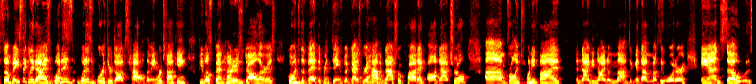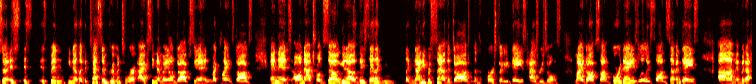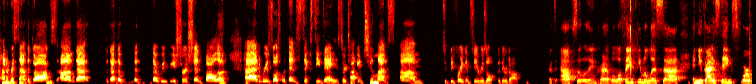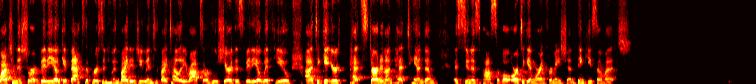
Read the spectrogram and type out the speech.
so basically guys what is what is worth your dog's health i mean we're talking people spend hundreds of dollars going to the vet different things but guys we have a natural product all natural um, for only 25 and 99 a month. You can get that monthly order. And so so it's it's it's been, you know, like the test and proven to work. I've seen it my own dog, seen it in my clients' dogs, and it's all natural. And so, you know, they say like like 90% of the dogs within the first 30 days has results. My dog saw in four days, Lily saw in seven days. Um, but 100% of the dogs um, that that, that, that, we researched and followed had results within 60 days. So you're talking two months um, to, before you can see a result with your dog. That's absolutely incredible. Well, thank you, Melissa. And you guys, thanks for watching this short video. Get back to the person who invited you into Vitality Rocks or who shared this video with you uh, to get your pet started on Pet Tandem as soon as possible or to get more information. Thank you so much.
